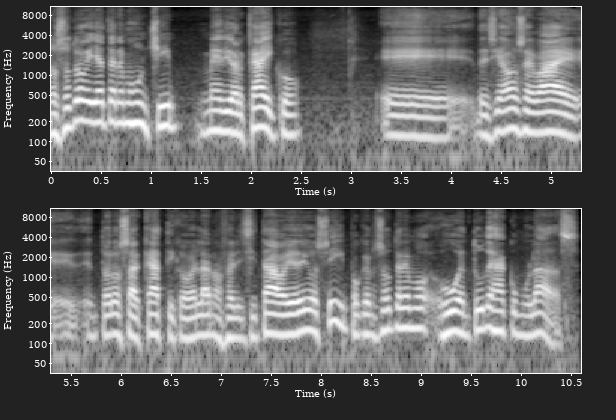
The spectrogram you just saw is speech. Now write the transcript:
Nosotros que ya tenemos un chip medio arcaico, eh, decía José Báez, en todo sarcástico, ¿verdad? Nos felicitaba. Yo digo, sí, porque nosotros tenemos juventudes acumuladas.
